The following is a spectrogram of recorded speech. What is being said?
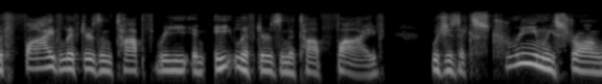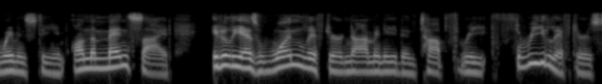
with five lifters in top three and eight lifters in the top five, which is extremely strong women's team. On the men's side, Italy has one lifter nominated in top three, three lifters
